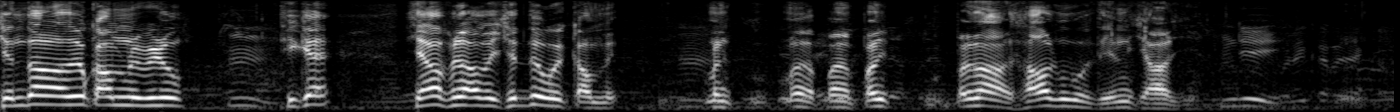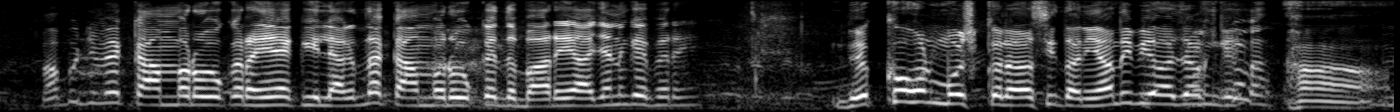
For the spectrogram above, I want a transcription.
ਜਿੰਦਾ ਲਾ ਦਿਓ ਕੰਮ ਨਿਬੇੜੋ ਠੀਕ ਹੈ। ਜਾਂ ਫਿਰ ਆਪੇ ਸਿੱਧੇ ਹੋਏ ਕੰਮ। ਪੰ- ਪ- ਪ- ਪ੍ਰਧਾਨ ਸਾਹਿਬ ਨੂੰ ਦੇਣ ਚਾਰਜ। ਜੀ। ਬਾਬੂ ਜਿਵੇਂ ਕੰਮ ਰੋਕ ਰਹੇ ਆ ਕੀ ਲੱਗਦਾ? ਕੰਮ ਰੋਕ ਕੇ ਦੁਬਾਰੇ ਆ ਜਾਣਗੇ ਫਿਰ ਇਹ? ਵੇਖੋ ਹੁਣ ਮੁਸ਼ਕਲ ਆ ਅਸੀਂ ਤਾਂ ਨਹੀਂ ਆਂਦੇ ਵੀ ਆ ਜਾਣਗੇ। ਹਾਂ।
